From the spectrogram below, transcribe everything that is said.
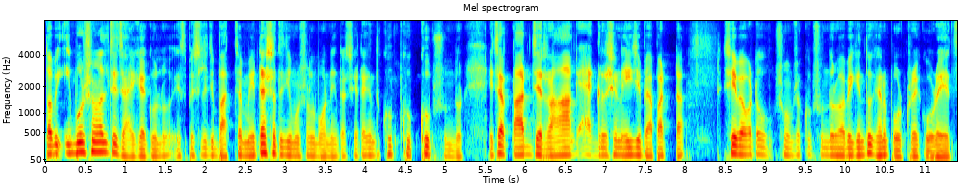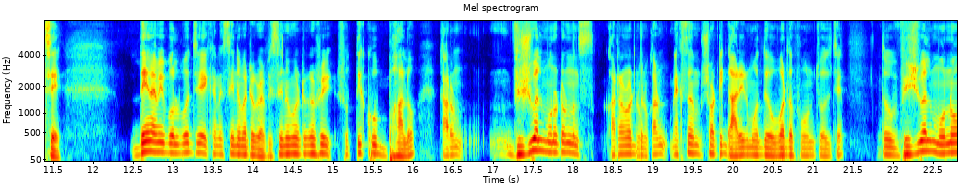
তবে ইমোশনাল যে জায়গাগুলো স্পেশালি যে বাচ্চা মেয়েটার সাথে যে ইমোশনাল বন্ডিংটা সেটা কিন্তু খুব খুব খুব সুন্দর। এছাড়া তার যে রাগ অ্যাগ্রেশন এই যে ব্যাপারটা, সেই ব্যাপারটাও সমস্যা খুব সুন্দরভাবে কিন্তু এখানে পোর্ট্রে করেছে। দেন আমি বলব যে এখানে সিনেমাটোগ্রাফি সিনেমাটোগ্রাফি সত্যি খুব ভালো, কারণ ভিজুয়াল মোনোটোনাস কাটানোর জন্য, কারণ ম্যাক্সিমাম শটই গাড়ির মধ্যে ওভার দ্য ফোন চলছে। তো ভিজুয়াল মোনো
